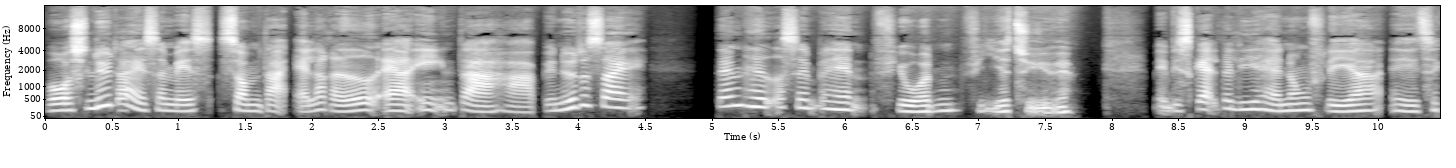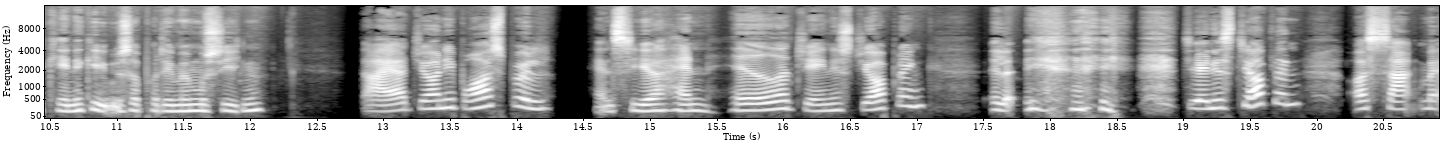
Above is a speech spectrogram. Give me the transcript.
Vores lytter-sms, som der allerede er en, der har benyttet sig af, den hedder simpelthen 1424. Men vi skal da lige have nogle flere øh, tilkendegivelser på det med musikken. Der er Johnny Brosbøl. Han siger, han hader Janis Joplin, eller Janis Joplin, og sang med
